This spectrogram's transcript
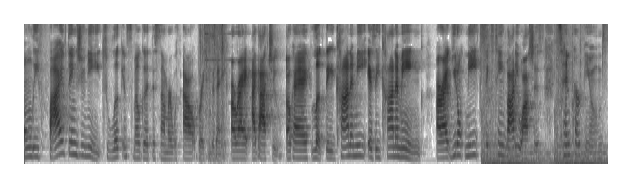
only five things you need to look and smell good this summer without breaking the bank. All right, I got you, okay? Look, the economy is economying, all right? You don't need 16 body washes, 10 perfumes,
